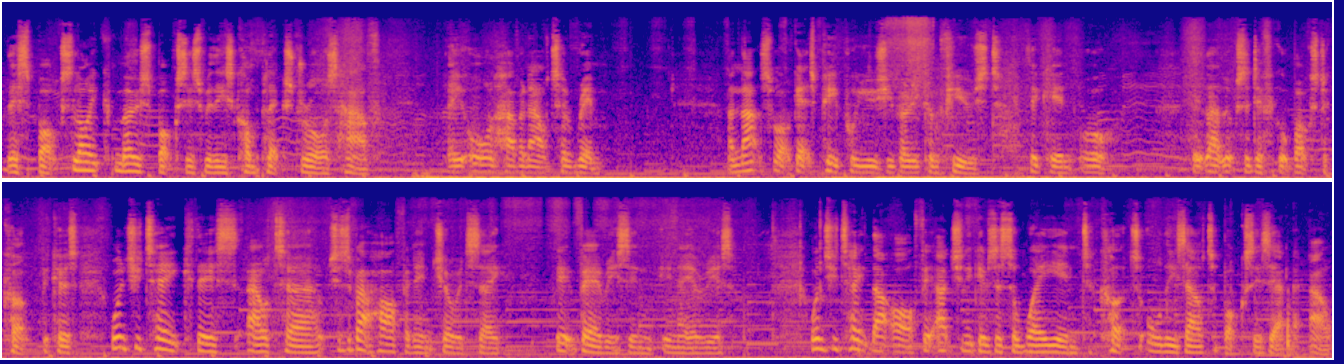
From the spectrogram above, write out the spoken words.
This box Like most boxes with these complex drawers have. They all have an outer rim. And that's what gets people usually very confused thinking oh it, that looks a difficult box to cut because once you take this outer which is about half an inch I would say it varies in in areas. Once you take that off it actually gives us a way in to cut all these outer boxes out.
